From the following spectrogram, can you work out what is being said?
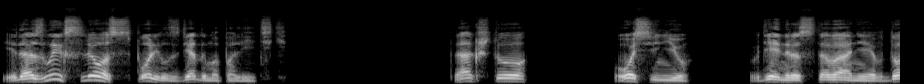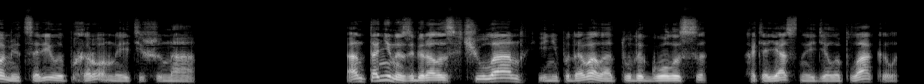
и до злых слез спорил с дедом о политике. Так что осенью, в день расставания, в доме царила похоронная тишина. Антонина забиралась в чулан и не подавала оттуда голоса, хотя ясное дело плакала.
